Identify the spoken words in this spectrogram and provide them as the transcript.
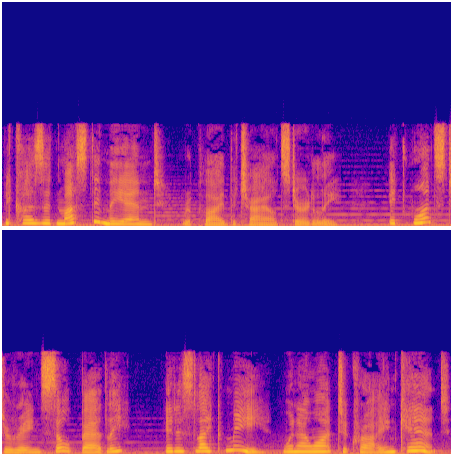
"Because it must in the end," replied the child sturdily. "It wants to rain so badly. It is like me, when I want to cry and can't.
